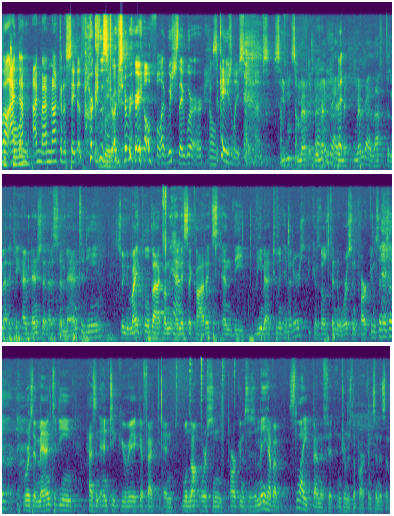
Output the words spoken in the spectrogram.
Well, I, I'm, I'm, I'm not going to say that Parkinson's drugs are very helpful. I wish they were. Oh. It's occasionally, sometimes, some, You some of remember, them are better. remember, I, me- remember I left the medication, I mentioned that medicine amantadine. So you might pull back on the Yeah. antipsychotics and the VMAT2 inhibitors because those tend to worsen Parkinsonism, whereas amantadine has an antichoreic effect and will not worsen Parkinsonism, may have a slight benefit in terms of the Parkinsonism.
